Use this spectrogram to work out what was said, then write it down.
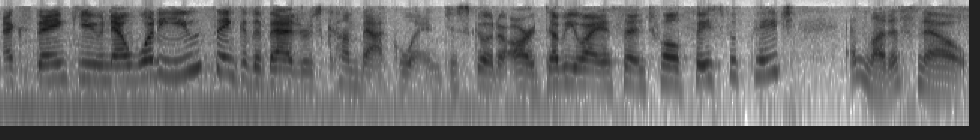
Max, thank you. Now, what do you think of the Badgers' comeback win? Just go to our WISN 12 Facebook page and let us know.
